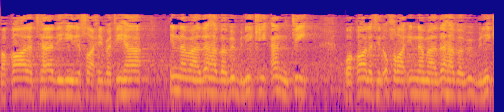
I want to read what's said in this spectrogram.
فقالت هذه لصاحبتها إنما ذهب بابنك أنت. وقالت الأخرى إنما ذهب بابنك.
